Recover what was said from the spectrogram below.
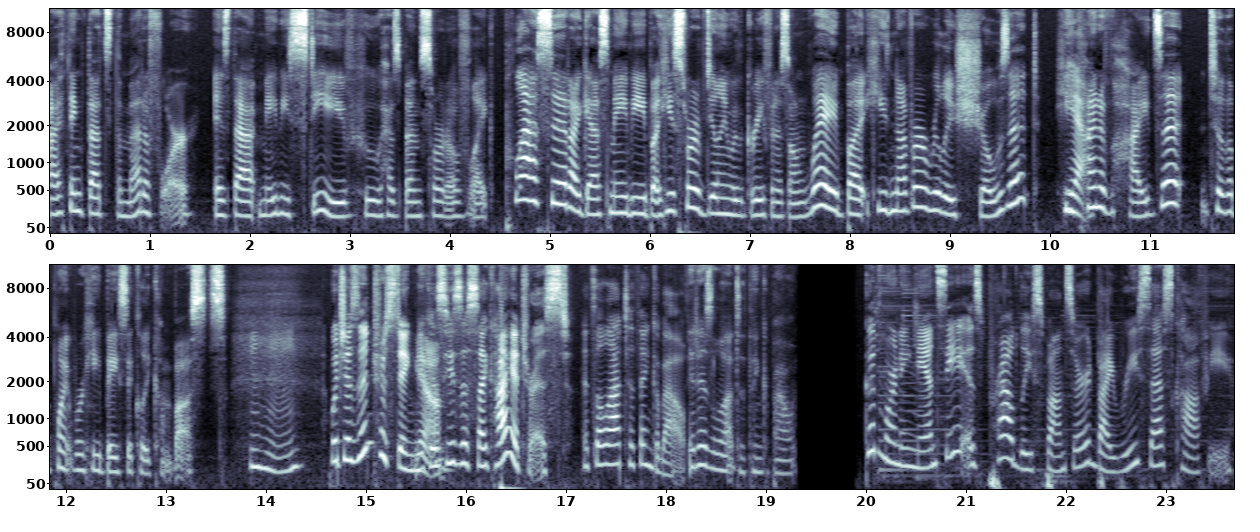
I think that's the metaphor. is that maybe Steve, who has been sort of like placid, I guess, maybe, but he's sort of dealing with grief in his own way, but he never really shows it. He Yeah. kind of hides it to the point where he basically combusts. Mm-hmm. Which is interesting Yeah. because he's a psychiatrist. It's a lot to think about. It is a lot to think about. Good Morning Nancy is proudly sponsored by Recess Coffee.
